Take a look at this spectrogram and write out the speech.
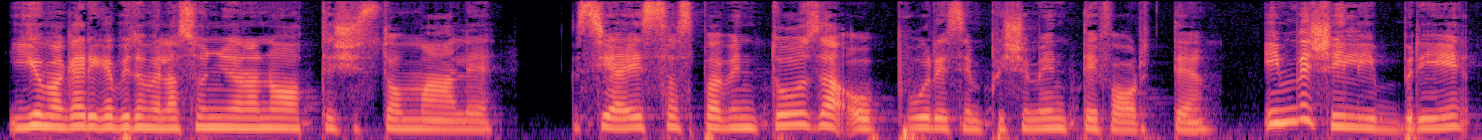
io magari capito me la sogno la notte, ci sto male, sia essa spaventosa oppure semplicemente forte. Invece i libri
